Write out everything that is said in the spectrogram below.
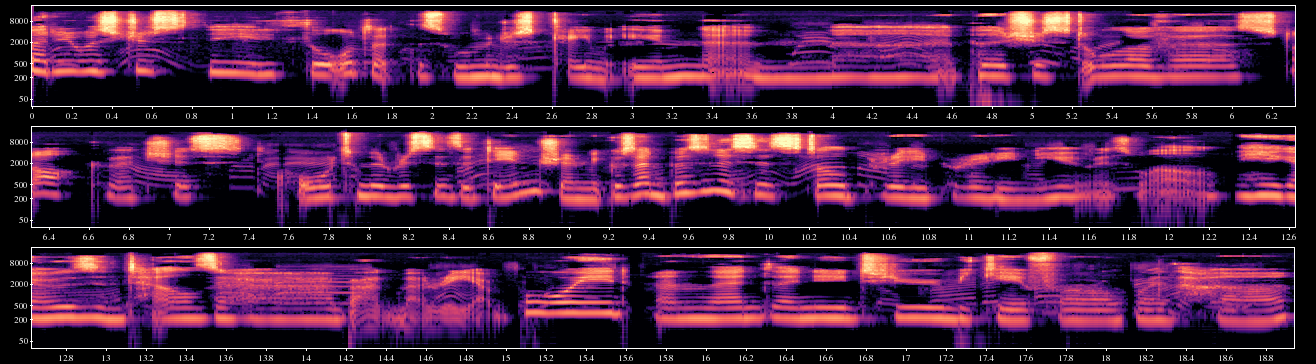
But it was just the thought that this woman just came in and uh, purchased all of her stock that just caught Marissa's attention because that business is still pretty, pretty new as well. He goes and tells her about Maria Boyd and that they need to be careful with her.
